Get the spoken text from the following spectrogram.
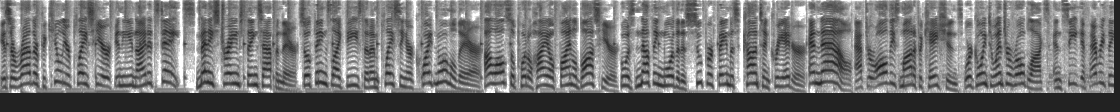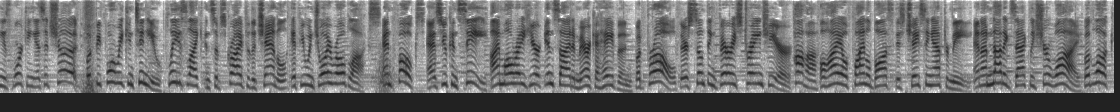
is a rather peculiar place here in the United States. Many strange things happen there, so things like these that I'm placing are quite normal there. I'll also put Ohio Final Boss here, who is nothing more than a super famous content creator. And now, after all these modifications, we're going to enter Roblox and see if everything is working as it should. But before we continue, please like and subscribe to the channel if you enjoy Roblox. And folks, as you can see, I'm already here inside America Haven, but bro, there's something very strange here. Haha, Ohio Final Boss is chasing after me, and I'm not exactly sure why. But look,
